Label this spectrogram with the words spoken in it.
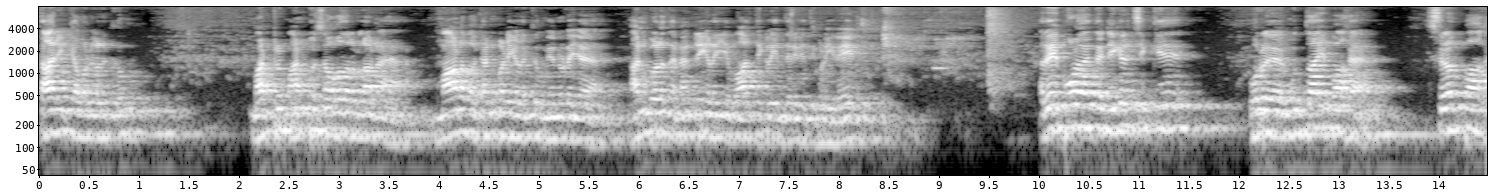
தாரிக் அவர்களுக்கும் மற்றும் அன்பு சகோதரர்களான மாணவ கண்மணிகளுக்கும் என்னுடைய அன்புலந்த நன்றிகளையும் வாழ்த்துக்களையும் தெரிவித்துக் கொள்கிறேன். அதே போல இந்த நிகழ்ச்சிக்கு ஒரு முத்தாய்ப்பாக சிறப்பாக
